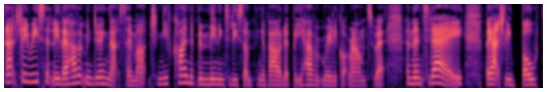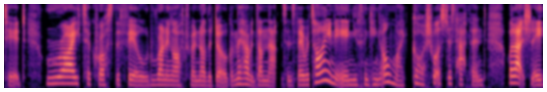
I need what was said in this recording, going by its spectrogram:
actually recently they haven't been doing that so much and you've kind of been meaning to do something about it, but you haven't really got round to it. And then today they actually bolted right across the field running after another dog and they haven't done that since they were tiny and you're thinking, "Oh my gosh, what's just happened?" Well, actually,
